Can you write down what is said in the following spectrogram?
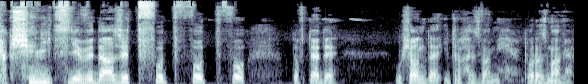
Jak się nic nie wydarzy, tfu, tfu, tfu, to wtedy usiądę i trochę z Wami porozmawiam.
